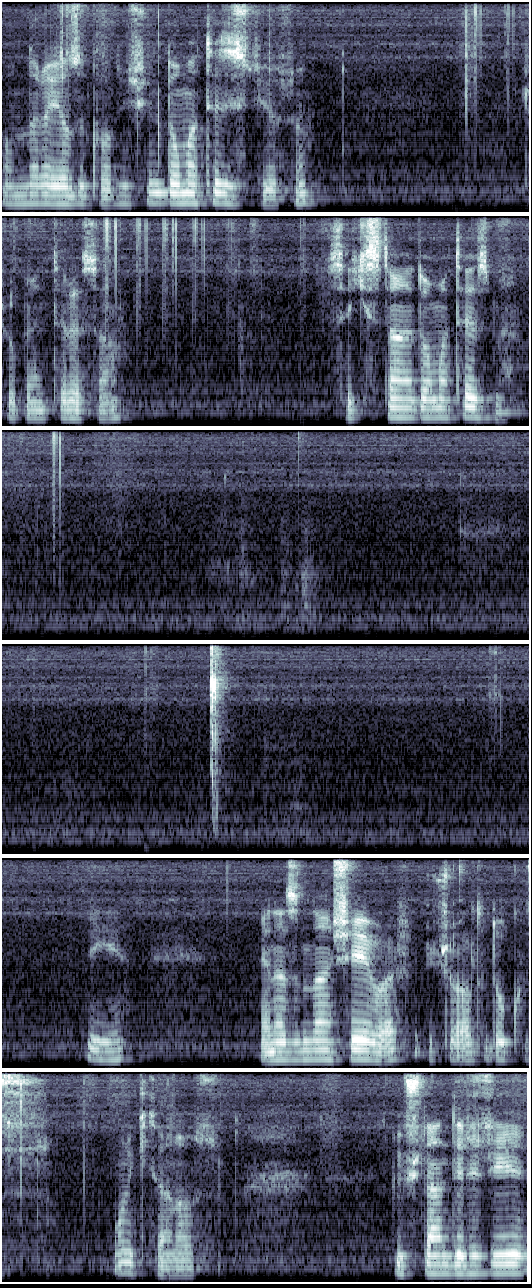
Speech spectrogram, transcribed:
Onlara yazık oluyor. Şimdi domates istiyorsun. Çok enteresan. 8 tane domates mi? İyi. En azından şey var. 3, 6, 9, 12 tane olsun. Güçlendiriciyi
